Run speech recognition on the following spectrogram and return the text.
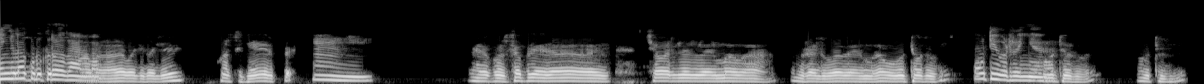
நீங்களா குடுக்கறதா அதனால கொஞ்சம் கொஞ்சம் கொடுத்துட்டே இருப்பேன். கொடுத்து அப்புறம் ஏதாவது சோறுகள் வேணுமா ரெண்டு ரூபா வேணுமா ஊட்டி விடுவேன். ஊட்டி விடுறீங்க? ஊட்டி விடுவேன் ஊட்டி விடுவேன்.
